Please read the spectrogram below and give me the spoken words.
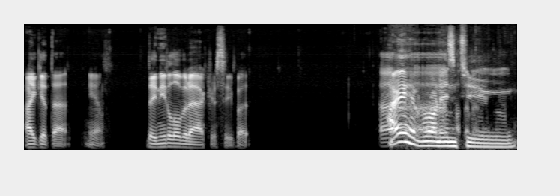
I get that. Yeah. They need a little bit of accuracy, but I have uh, run it's not that bad. into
